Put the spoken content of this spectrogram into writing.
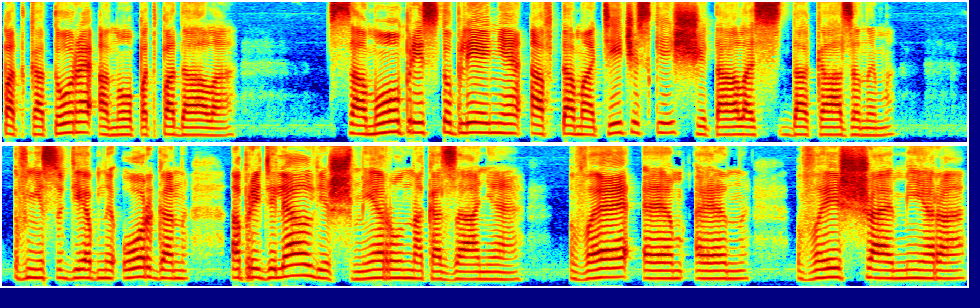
под которые оно подпадало. Само преступление автоматически считалось доказанным. Внесудебный орган определял лишь меру наказания. ВМН – высшая мера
